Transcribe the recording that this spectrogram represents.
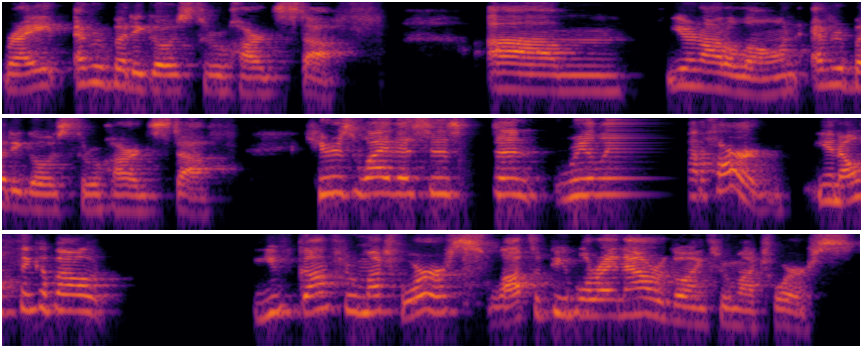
right? Everybody goes through hard stuff. Um, you're not alone. Everybody goes through hard stuff. Here's why this isn't really that hard. You know, think about you've gone through much worse. Lots of people right now are going through much worse.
